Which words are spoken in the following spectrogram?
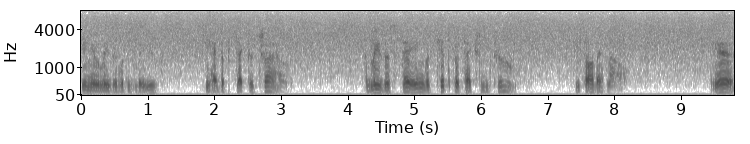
She knew Lisa wouldn't leave. She had to protect her child. And Lisa's staying was Kit's protection, too. He saw that now. Yes,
